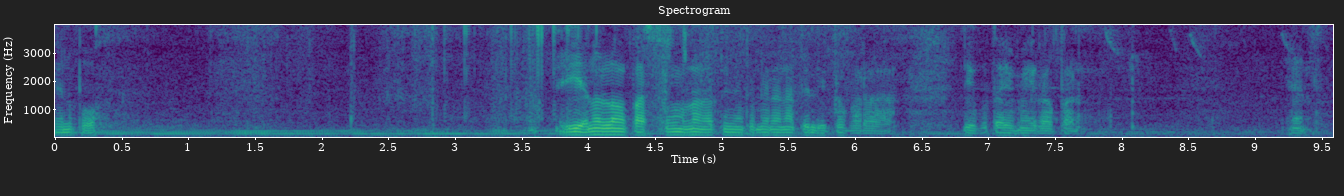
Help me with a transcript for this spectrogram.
yan po. I ano lang pasok muna natin yung camera natin dito para hindi po tayo mahirapan. Yan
